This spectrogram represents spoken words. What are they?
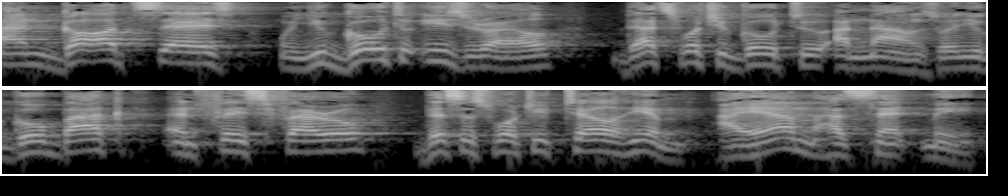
And God says, when you go to Israel, that's what you go to announce. When you go back and face Pharaoh, this is what you tell him I am has sent me.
